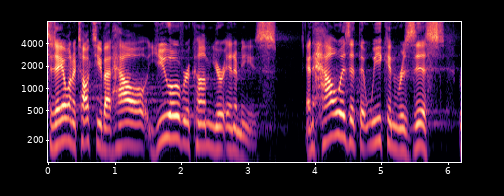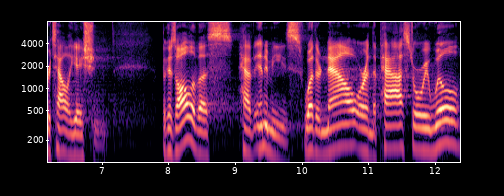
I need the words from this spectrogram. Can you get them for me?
Today, I want to talk to you about how you overcome your enemies and how is it that we can resist retaliation. Because all of us have enemies, whether now or in the past, or we will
